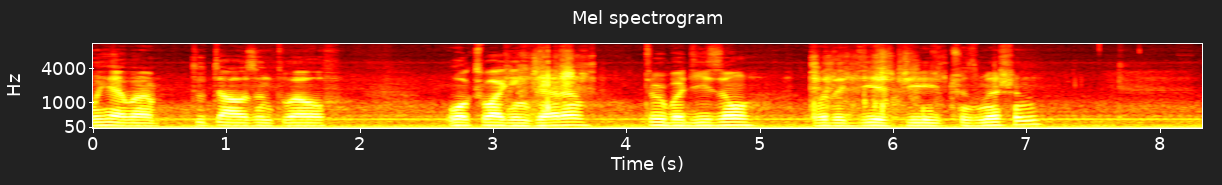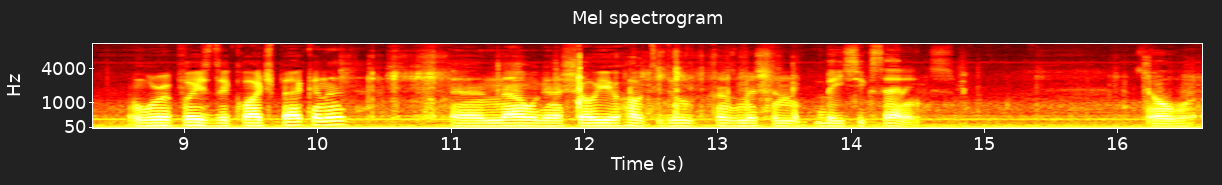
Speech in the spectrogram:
we have a 2012 Volkswagen Jetta turbo diesel with a DSG transmission. We replaced the clutch pack in it and now we're gonna show you how to do transmission basic settings. So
